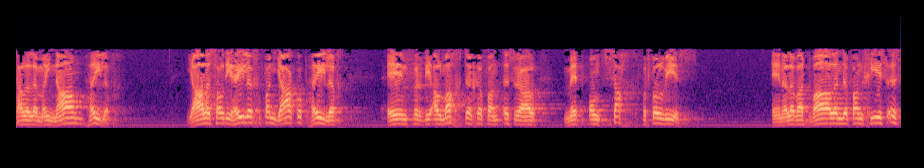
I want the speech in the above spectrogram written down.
sal hulle my naam heilig. Ja, hulle sal die heilige van Jakob heilig en vir die almagtige van Israel met ontzag vervul wees. En hulle wat dwaalende van gees is,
